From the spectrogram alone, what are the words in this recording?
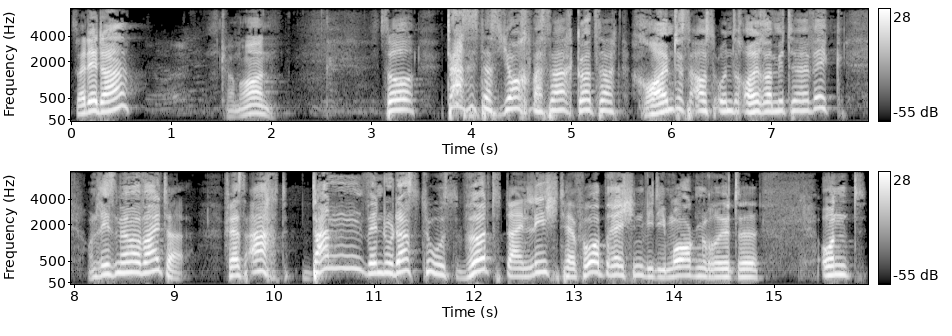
Seid ihr da? Come on. So, das ist das Joch, was sagt, Gott sagt, räumt es aus eurer Mitte weg. Und lesen wir mal weiter. Vers 8. Dann, wenn du das tust, wird dein Licht hervorbrechen wie die Morgenröte und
